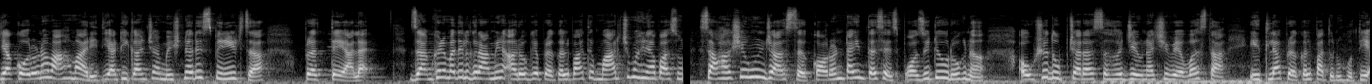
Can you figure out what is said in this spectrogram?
या कोरोना महामारीत या ठिकाणच्या मिशनरी स्पिरिटचा प्रत्यय आलाय. जामखेडमधील ग्रामीण आरोग्य प्रकल्पात मार्च महिन्यापासून सहाशेहून जास्त क्वारंटाईन तसेच पॉझिटिव्ह रुग्ण औषध उपचारासह जेवणाची व्यवस्था इथल्या प्रकल्पातून होतीये.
